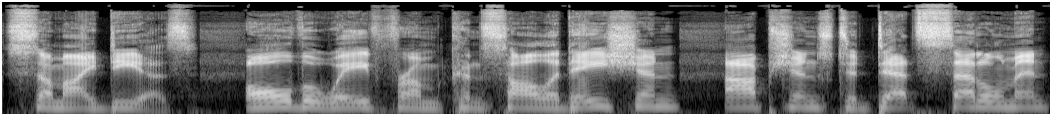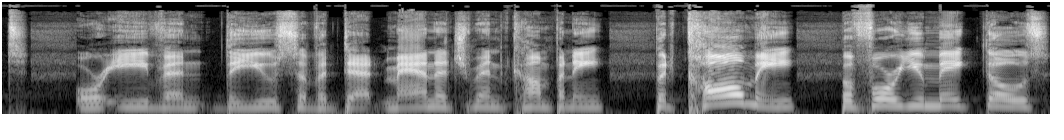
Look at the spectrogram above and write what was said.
some ideas all the way from consolidation options to debt settlement or even the use of a debt management company. But call me before you make those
